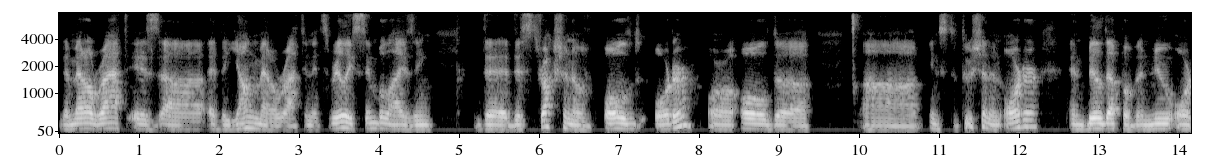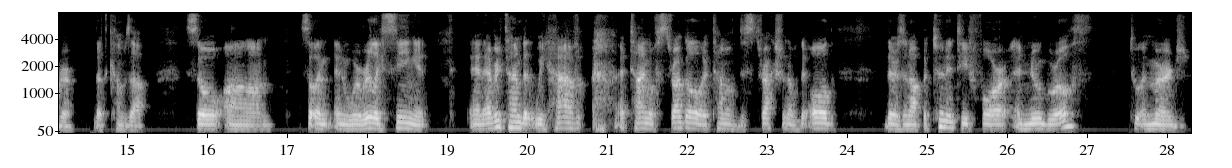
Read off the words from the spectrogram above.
The metal rat is uh, the young metal rat, and it's really symbolizing the destruction of old order or old uh, uh, institution and order and build up of a new order that comes up. So, um, so and, and we're really seeing it. And every time that we have a time of struggle or a time of destruction of the old, there's an opportunity for a new growth to emerge.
